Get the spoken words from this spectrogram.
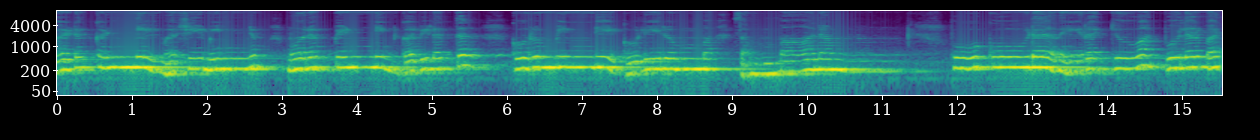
കടക്കണ്ണിൽ മഷി മിന്നും മുറപ്പെണ്ണിൻ കവിളത്ത് കുറുമ്പിന്റെ കുളിരുമ്മ സമ്മാനം. പൂക്കൂട നിറയ്ക്കുവാൻ പുലർമൺ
